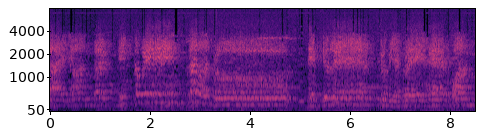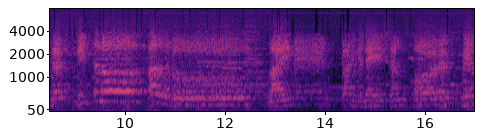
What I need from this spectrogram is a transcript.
sky yonder, keep the wind level and true. If you live to be a gray-haired wonder, keep the nose out of the blue. Flying men, guarding the nation's border, will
